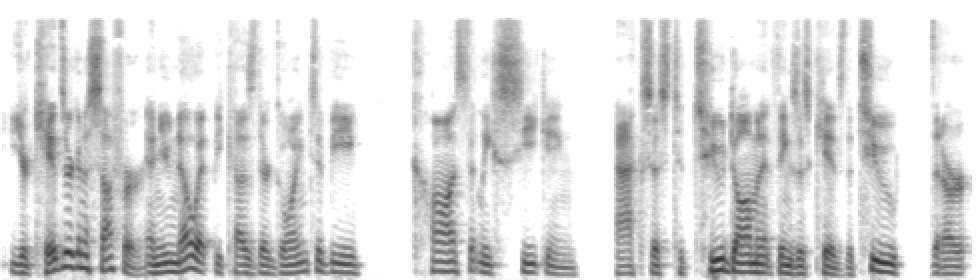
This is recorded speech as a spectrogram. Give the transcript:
your kids are going to suffer. And you know it because they're going to be constantly seeking access to two dominant things as kids, the two that are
